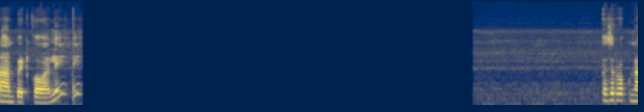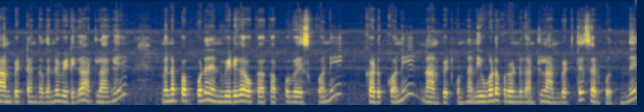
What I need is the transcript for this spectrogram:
నానపెట్టుకోవాలి. పెసరపప్పు నానబెట్టాం కదండి విడిగా అట్లాగే మినపప్పు కూడా నేను విడిగా ఒక కప్పు వేసుకొని కడుక్కొని నానబెట్టుకుంటున్నాను ఇవి కూడా ఒక రెండు గంటలు నానబెడితే సరిపోతుంది.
